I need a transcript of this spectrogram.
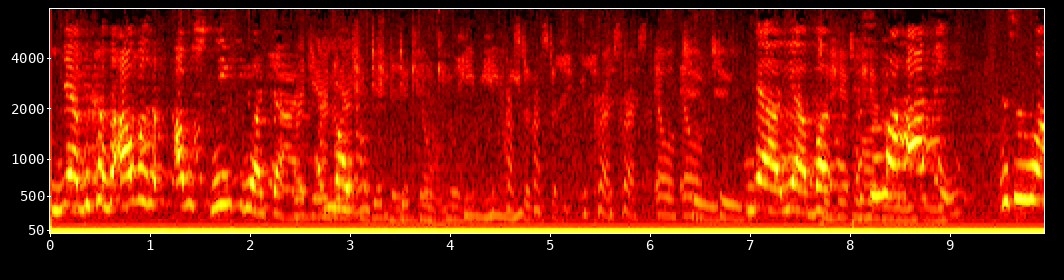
Yeah, because I was I was sneaky like that. Reggie, I I know you did to kill him. He, he pressed, a, you pressed, L2. yeah, yeah, but this is what happened. This is what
